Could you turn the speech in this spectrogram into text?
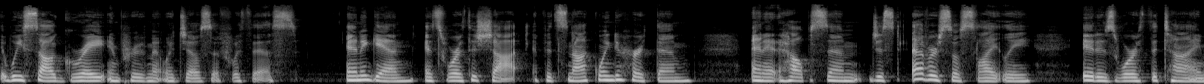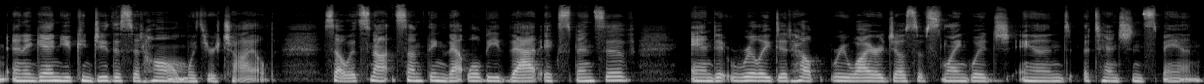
we saw great improvement with Joseph with this. And again, it's worth a shot if it's not going to hurt them and it helps them just ever so slightly. It is worth the time. And again, you can do this at home with your child. So it's not something that will be that expensive. And it really did help rewire Joseph's language and attention span.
